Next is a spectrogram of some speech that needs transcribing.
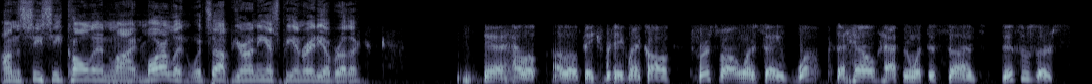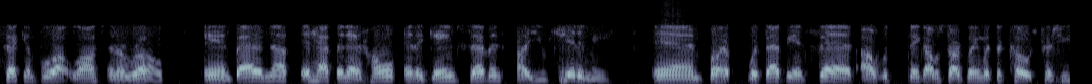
on the CC call-in line. Marlin, what's up? You're on ESPN Radio, brother. Yeah, hello, hello. Thank you for taking my call. First of all, I want to say, what the hell happened with the Suns? This was their second blowout loss in a row, and bad enough, it happened at home in a game seven. Are you kidding me? And but with that being said, I would think I would start blaming with the coach because he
